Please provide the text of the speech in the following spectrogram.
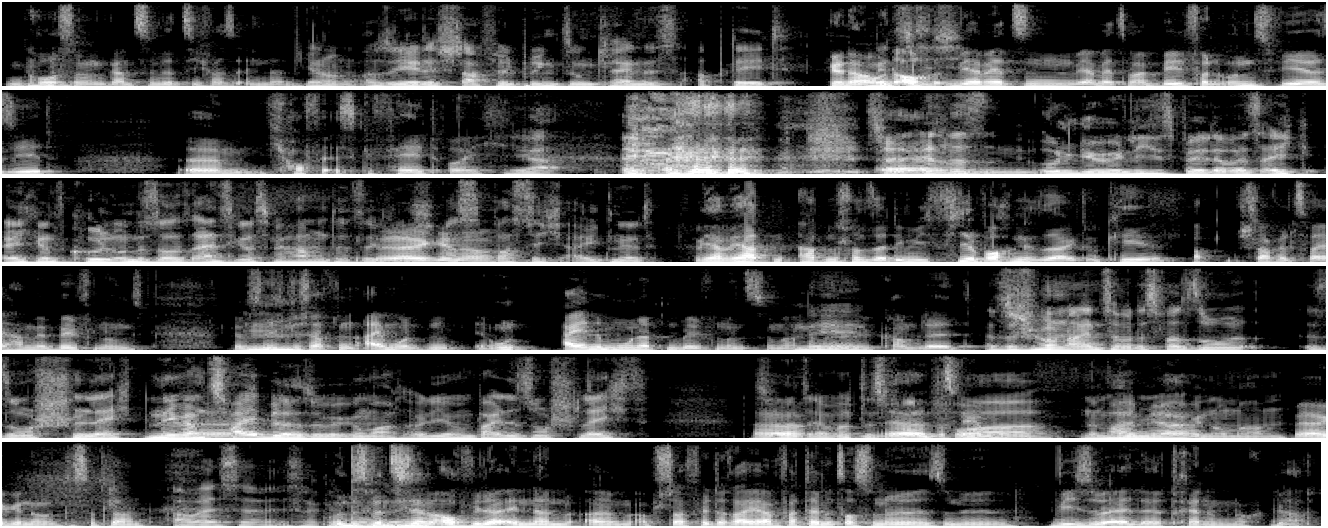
im Großen und Ganzen wird sich was ändern. Genau, also jede Staffel bringt so ein kleines Update. Genau, und auch, wir haben jetzt ein, wir haben jetzt mal ein Bild von uns, wie ihr seht. Ähm, ich hoffe, es gefällt euch. Ja. Schon Ähm, etwas ungewöhnliches Bild, aber ist eigentlich, eigentlich ganz cool und das ist auch das Einzige, was wir haben tatsächlich, Ja, genau. was, was sich eignet. Ja, wir hatten, hatten schon seit irgendwie vier Wochen gesagt, okay, ab Staffel 2 haben wir ein Bild von uns. Wir haben es Mhm. nicht geschafft, in einem Monat, in einem Monat ein Bild von uns zu machen. Nee. Also komplett. Also schon eins, aber das war so, so schlecht. Nee, wir haben Äh. zwei Bilder sogar gemacht, aber die waren beide so schlecht, wir Ja. jetzt einfach das Ja, von vor einem halben Jahr Ja. genommen haben. Ja, genau, das ist der Plan. Aber ist ja, ist ja kein Und es wird sich dann auch wieder ändern ähm, ab Staffel 3, einfach damit es auch so eine, so eine visuelle Trennung noch gibt. Ja.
